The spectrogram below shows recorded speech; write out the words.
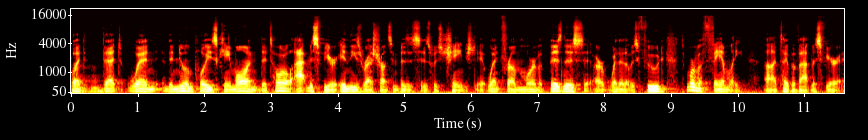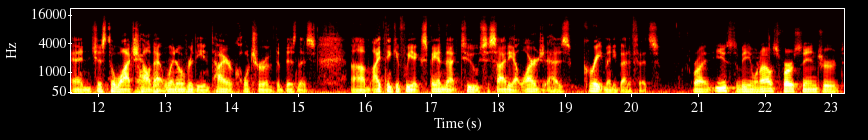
But that when the new employees came on, the total atmosphere in these restaurants and businesses was changed. It went from more of a business, or whether that was food, to more of a family uh, type of atmosphere, and just to watch how that went over the entire culture of the business. Um, I think if we expand that to society at large, it has great many benefits. Right. It used to be when I was first injured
